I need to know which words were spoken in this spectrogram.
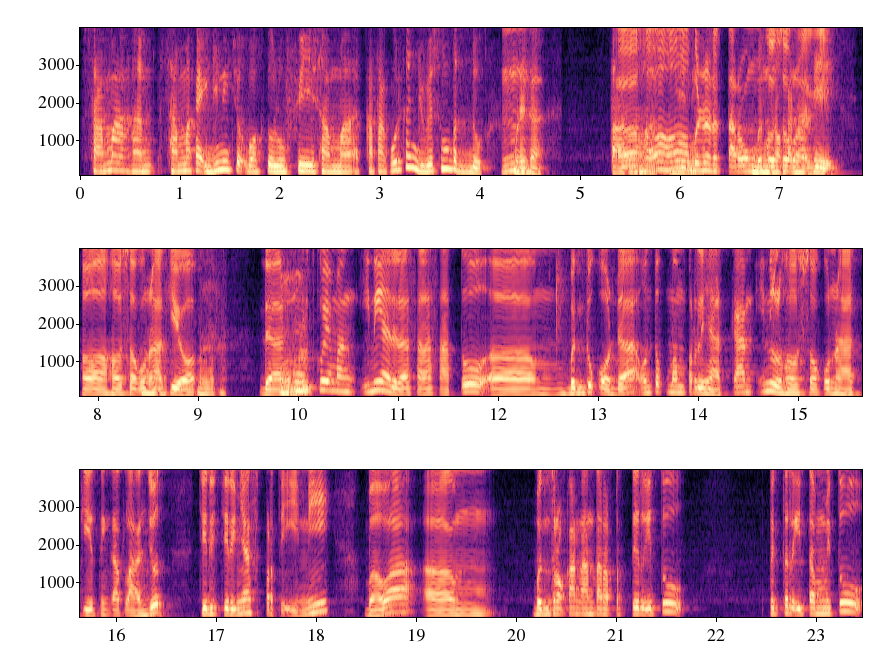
Sama sama kayak gini, Cuk. Waktu Luffy sama Katakuri kan juga sempet tuh Hmm. mereka. Tarung oh, oh, gini. bener tarung Hosoku haki. Haki. Oh, Hosoku no Haki yo. Bener. Dan menurutku emang ini adalah salah satu em, bentuk Oda untuk memperlihatkan ini loh Hosoku Haki tingkat lanjut. Ciri-cirinya seperti ini bahwa em, bentrokan antara petir itu petir hitam itu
